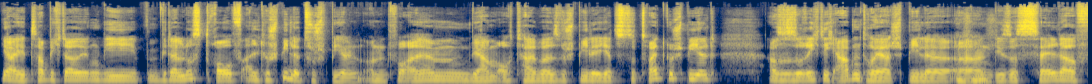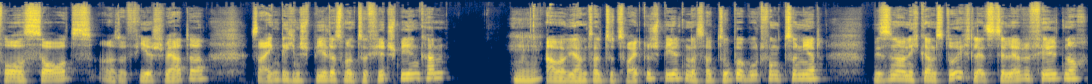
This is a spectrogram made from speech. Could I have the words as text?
ja, jetzt habe ich da irgendwie wieder Lust drauf, alte Spiele zu spielen. Und vor allem, wir haben auch teilweise Spiele jetzt zu zweit gespielt. Also so richtig Abenteuerspiele. Mhm. Äh, dieses Zelda Four Swords, also vier Schwerter, ist eigentlich ein Spiel, das man zu viert spielen kann. Mhm. Aber wir haben es halt zu zweit gespielt und das hat super gut funktioniert. Wir sind noch nicht ganz durch, letzte Level fehlt noch.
